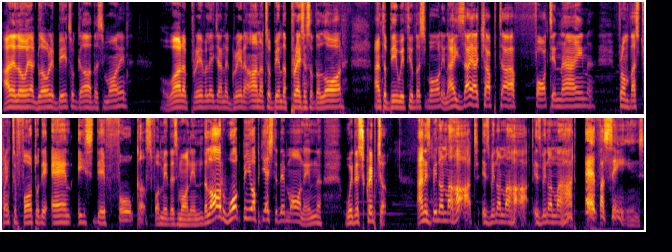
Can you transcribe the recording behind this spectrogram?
Hallelujah. Glory be to God this morning. What a privilege and a great honor to be in the presence of the Lord and to be with you this morning. Isaiah chapter 49 from verse 24 to the end is the focus for me this morning. The Lord woke me up yesterday morning with the scripture. And it's been on my heart. It's been on my heart. It's been on my heart ever since.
